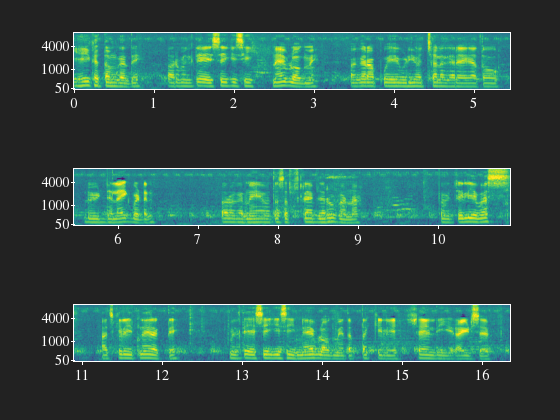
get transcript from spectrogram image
यही ख़त्म कर दे और मिलते हैं ऐसे किसी नए ब्लॉग में। अगर आपको ये वीडियो अच्छा लगा रहेगा तो do it the like button और अगर नए हो तो सब्सक्राइब ज़रूर करना। तो चलिए बस, आज के लिए इतना ही रखते। मिलते ऐसे किसी नए ब्लॉग में, तब तक के लिए शैली दी राइड सेफ़।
